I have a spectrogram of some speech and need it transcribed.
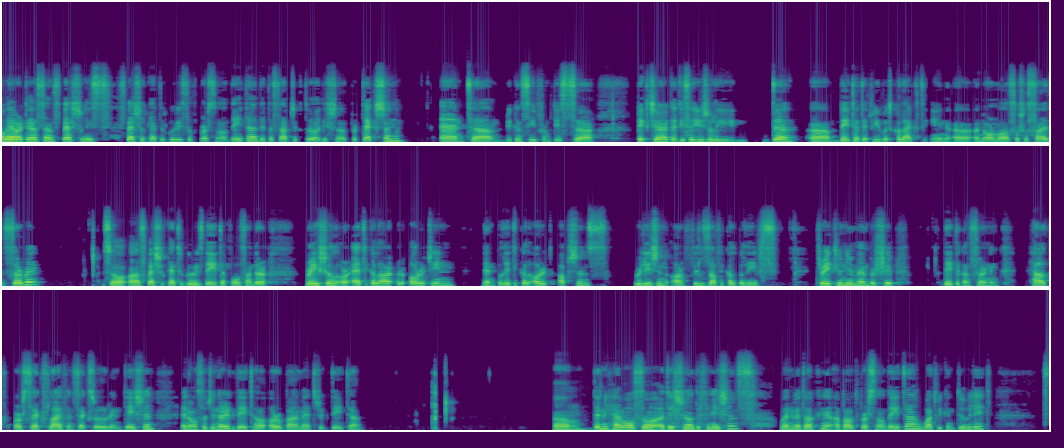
However, there are some special categories of personal data that are subject to additional protection. And um, you can see from this uh, picture that these are usually the um, data that we would collect in uh, a normal social science survey. So uh, special categories data falls under racial or ethical or origin, then political options, religion or philosophical beliefs, trade union membership, data concerning health or sex life and sexual orientation, and also genetic data or biometric data. Um, then we have also additional definitions when we are talking about personal data, what we can do with it.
